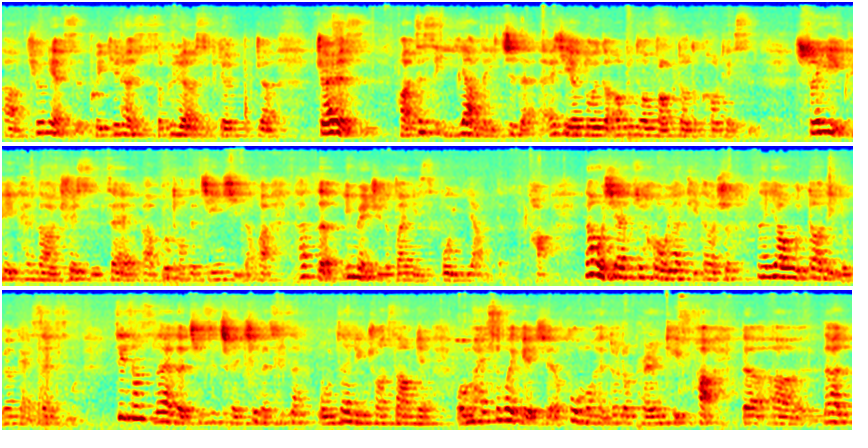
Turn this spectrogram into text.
呃 cuneus, precuneus superior occipital 的 gyrus。好，这是一样的、一致的，而且要多一个 orbital frontal cortex，所以可以看到，确实在呃不同的基因型的话，它的 image 的反应是不一样的。好，那我现在最后要提到说，那药物到底有没有改善什么？这张 slide 其实呈现的是在我们在临床上面，我们还是会给父母很多的 parenting 哈的呃那。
